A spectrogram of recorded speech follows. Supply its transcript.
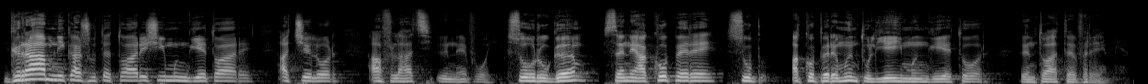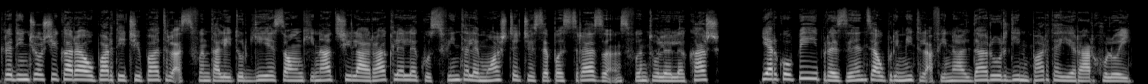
gramnic ajutătoare și mânghietoare a celor aflați în nevoi. Să o rugăm să ne acopere sub acoperământul ei mângâietor în toată vremea. Credincioșii care au participat la Sfânta Liturghie s-au închinat și la raclele cu sfintele moaște ce se păstrează în Sfântul Lăcaș, iar copiii prezenți au primit la final daruri din partea ierarhului.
